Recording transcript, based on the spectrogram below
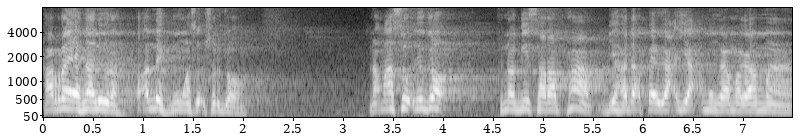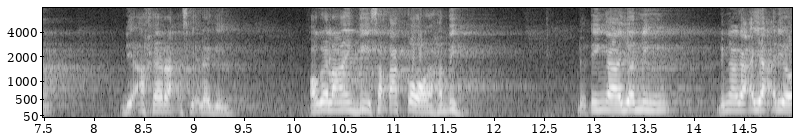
Haram lalu dah tak boleh mu masuk syurga. Nak masuk juga kena pergi sarapap di hadapan rakyat mu ramai-ramai. Di akhirat sikit lagi orang lain pergi sak takor habis duk tinggal je ni dengan rakyat dia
